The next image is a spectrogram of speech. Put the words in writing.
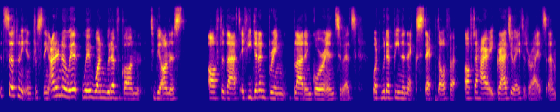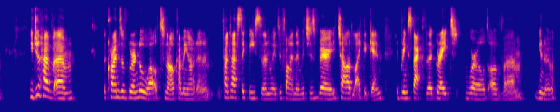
it's certainly interesting. I don't know where where one would have gone, to be honest, after that if you didn't bring blood and gore into it what would have been the next step after after Harry graduated, right? Um, you do have um, the Crimes of Grindelwald now coming out, and Fantastic Beasts and Where to Find Them, which is very childlike again. It brings back the great world of um, you know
